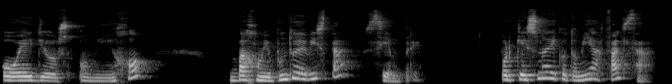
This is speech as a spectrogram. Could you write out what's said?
o ellos o mi hijo? Bajo mi punto de vista, siempre. Porque es una dicotomía falsa.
